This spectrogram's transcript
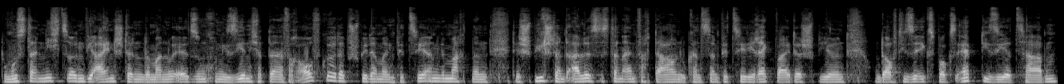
du musst dann nichts irgendwie einstellen oder manuell synchronisieren. Ich habe dann einfach aufgehört, habe später meinen PC angemacht, dann der Spielstand, alles ist dann einfach da und du kannst dein PC direkt weiterspielen und auch diese Xbox-App, die sie jetzt haben,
